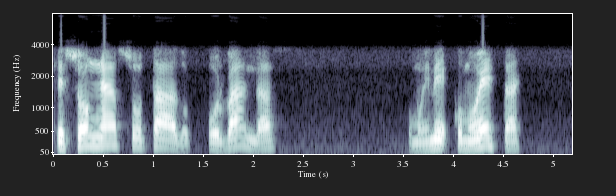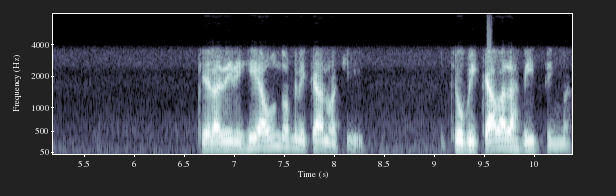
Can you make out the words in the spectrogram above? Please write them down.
que son azotados por bandas como, como esta que la dirigía un dominicano aquí, que ubicaba a las víctimas.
